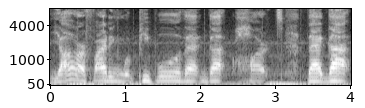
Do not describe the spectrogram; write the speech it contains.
Y'all are fighting with people that got hearts, that got,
